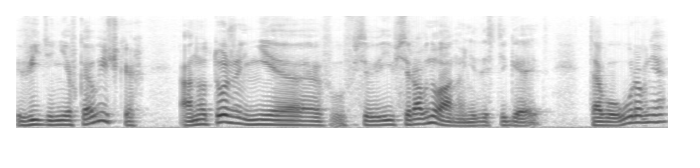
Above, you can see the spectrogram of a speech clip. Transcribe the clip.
видение в кавычках, оно тоже не, и все равно оно не достигает того уровня,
